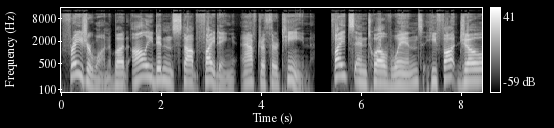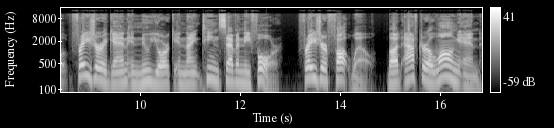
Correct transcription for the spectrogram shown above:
Frazier won, but Ali didn't stop fighting after 13 fights and 12 wins. He fought Joe Frazier again in New York in 1974. Frazier fought well, but after a long and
